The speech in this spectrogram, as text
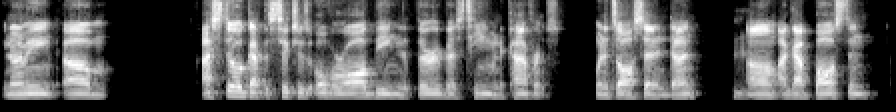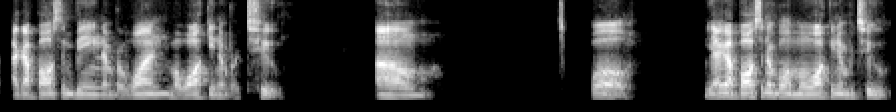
You know what I mean? Um, I still got the Sixers overall being the third best team in the conference when it's all said and done. Mhm. Um, I got Boston. I got Boston being number one, Milwaukee number two. Um, well, yeah, I got Boston number one, Milwaukee number two,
